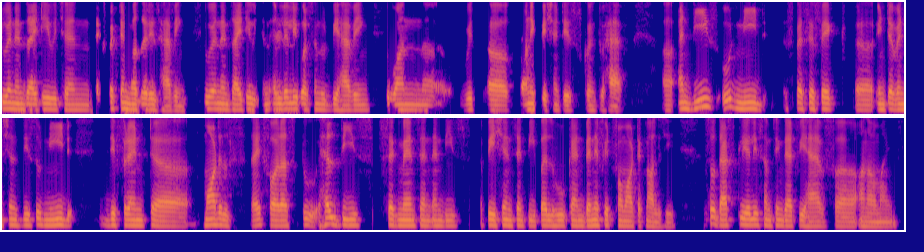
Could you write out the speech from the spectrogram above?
to an anxiety which an expectant mother is having to an anxiety which an elderly person would be having to one uh, which a chronic patient is going to have. Uh, and these would need specific uh, interventions. These would need different uh, models, right, for us to help these segments and, and these patients and people who can benefit from our technology. So that's clearly something that we have uh, on our minds.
